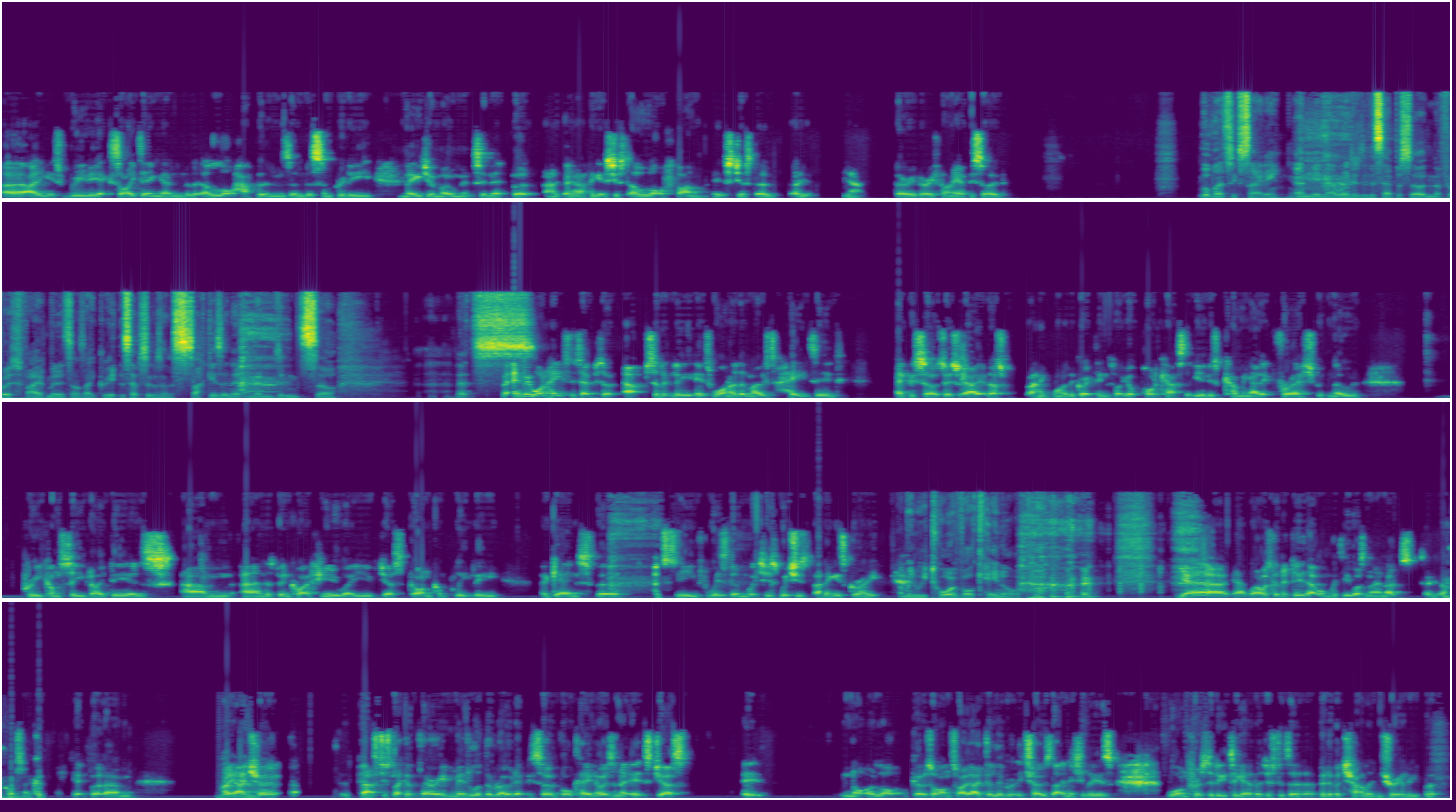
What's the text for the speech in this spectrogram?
Uh, I think it's really exciting, and a lot happens, and there's some pretty major moments in it. But I, yeah, I think it's just a lot of fun. It's just a, a yeah, very very funny episode. Well, that's exciting. I mean, I went into this episode in the first five minutes. I was like, "Great, this episode's gonna suck, isn't it?" And then it didn't. So uh, that's. But everyone hates this episode. Absolutely, it's one of the most hated episodes. It's, I, that's I think one of the great things about your podcast that you're just coming at it fresh with no preconceived ideas. Um, and there's been quite a few where you've just gone completely against the perceived wisdom, which is which is I think is great. I mean, we tore a Volcano. Yeah, yeah. Well, I was going to do that one with you, wasn't I? And that's, of course, I couldn't make it. But um, Right, I, I and- chose, that's just like a very middle of the road episode, Volcano, isn't it? It's just it, not a lot goes on. So I, I deliberately chose that initially as one for us to do together, just as a, a bit of a challenge, really. But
